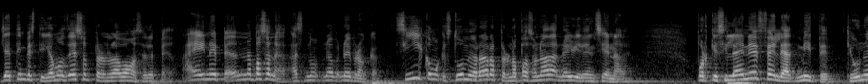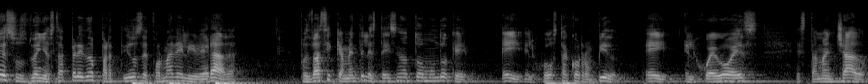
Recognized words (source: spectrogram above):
ya te investigamos de eso, pero no lo vamos a hacer de pedo. Ahí no hay pedo, no pasó nada, no, no, hay bronca. Sí, como que estuvo medio raro, pero no pasó nada, no hay evidencia de nada. Porque si la NFL admite que uno de sus dueños está perdiendo partidos de forma deliberada, pues básicamente le está diciendo a todo el mundo que, hey, el juego está corrompido, hey, el juego es, está manchado,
